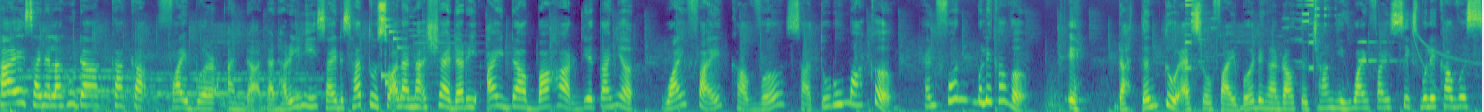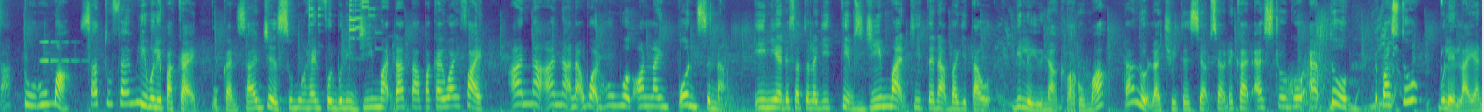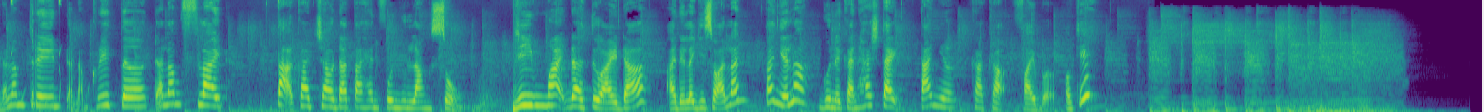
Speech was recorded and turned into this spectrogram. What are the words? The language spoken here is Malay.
Hai, saya Nala Huda, kakak fiber anda. Dan hari ini saya ada satu soalan nak share dari Aida Bahar. Dia tanya, Wi-Fi cover satu rumah ke? Handphone boleh cover? Eh, dah tentu Astro Fiber dengan router canggih Wi-Fi 6 boleh cover satu rumah, satu family boleh pakai. Bukan saja semua handphone boleh jimat data pakai Wi-Fi. Anak-anak nak buat homework online pun senang. Ini ada satu lagi tips jimat kita nak bagi tahu. Bila you nak keluar rumah, downloadlah cerita siap-siap dekat Astro Go app tu. Lepas tu, boleh layan dalam train, dalam kereta, dalam flight. Tak kacau data handphone you langsung. Jimat dah tu Aida. Ada lagi soalan? Tanyalah. Gunakan hashtag Tanya Kakak Fiber. Okey?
